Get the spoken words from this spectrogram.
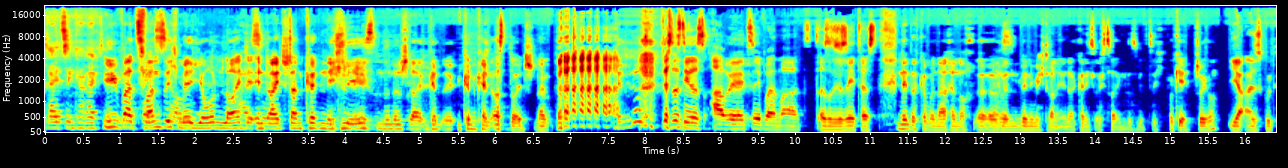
13 Charaktere. Über Text 20 haben. Millionen Leute in Also- Deutschland können nicht lesen und schreiben, können, können kein Ostdeutsch. Nein. Das ist dieses ABC beim Arzt, also dieser Sehtest. nee, das können wir nachher noch, äh, wenn, wenn ihr mich dran erinnert, kann ich es euch zeigen. Das ist witzig. Okay, Entschuldigung. Ja, alles gut.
